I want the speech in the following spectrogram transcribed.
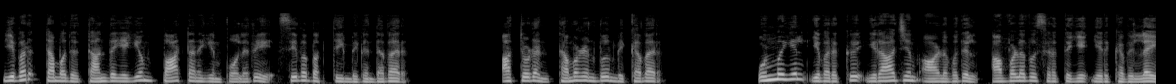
இவர் தமது தந்தையையும் பாட்டனையும் போலவே சிவபக்தி மிகுந்தவர். அத்துடன் தமிழன்பு மிக்கவர். உண்மையில் இவருக்கு இராஜ்யம் ஆளுவதில் அவ்வளவு சிரத்தையே இருக்கவில்லை.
